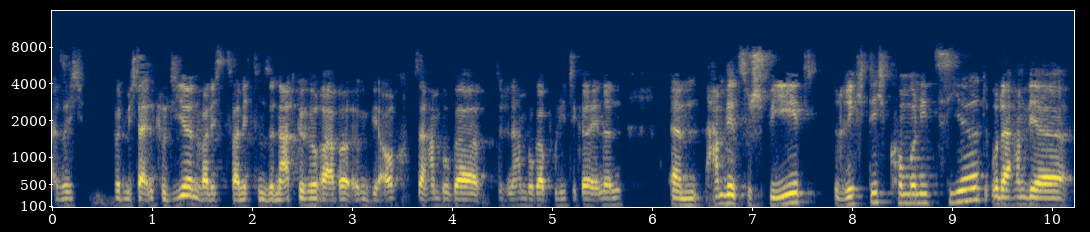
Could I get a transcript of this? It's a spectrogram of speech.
also ich würde mich da inkludieren, weil ich zwar nicht zum Senat gehöre, aber irgendwie auch zu Hamburger, zu den Hamburger PolitikerInnen. Ähm, haben wir zu spät richtig kommuniziert oder haben wir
